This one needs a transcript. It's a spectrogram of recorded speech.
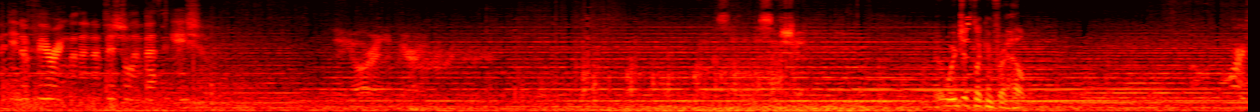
and interfering with an official investigation. They are interfering. Some of this is. We're just looking for help. Of course.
